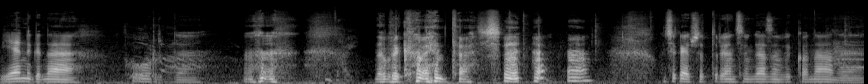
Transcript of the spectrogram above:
Biegnę. Kurde. Dobry komentarz. Uciekaj przed trującym gazem wykonany.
